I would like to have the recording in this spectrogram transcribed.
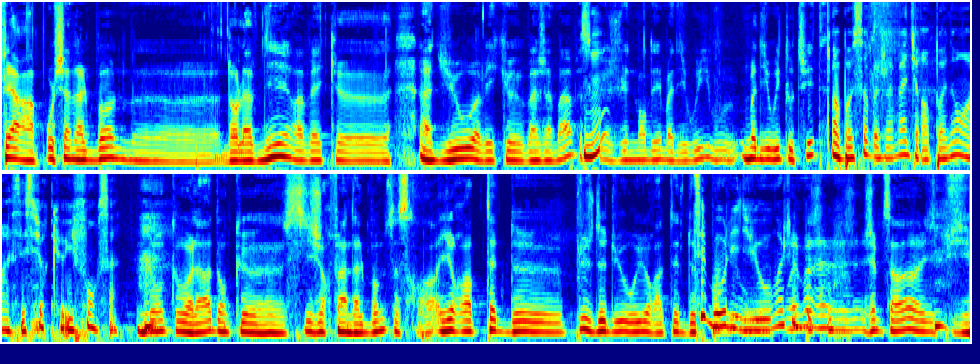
faire un prochain album euh, dans l'avenir avec euh, un duo avec euh, Benjamin parce que je lui ai demandé, il m'a dit oui, vous- il m'a dit oui tout de suite. Ah bah ça, Benjamin dira pas non. hein. C'est sûr qu'ils font ça. Donc voilà, donc si je refais un album, ce sera, il y aura peut-être de plus de duos, il y aura peut-être de. C'est beau, les duos. Moi, j'aime beaucoup. j'ai- J'aime ça et puis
